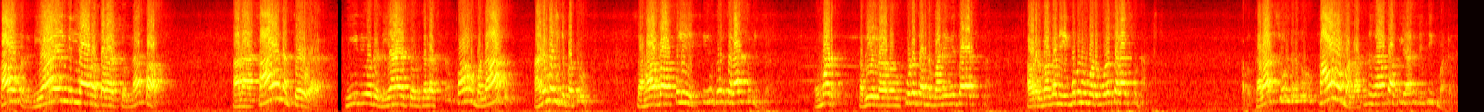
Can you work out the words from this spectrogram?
பாவம் அல்ல. நியாயம் இல்லாம தலாக் சொன்னா பாவம். ஆனா காரணத்தோட நீதியோட நியாயத்தோட தலாக் பாவம் அல்ல ஆகும் அனுமதிக்கப்பட்டு சஹாபாக்களே எத்தனையோ பேர் தலாக் உமர் கதையில்லாதவங்க கூட தன் மனைவி தலாக் அவர் மகன் இபுன் உமர் கூட தலாக் சொன்னார் அப்ப தலாக் சொல்றது ஒரு பாவம் அல்ல. அப்படின்னு சாப்பாக்கள் யாரும் சிந்திக்க மாட்டாங்க.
